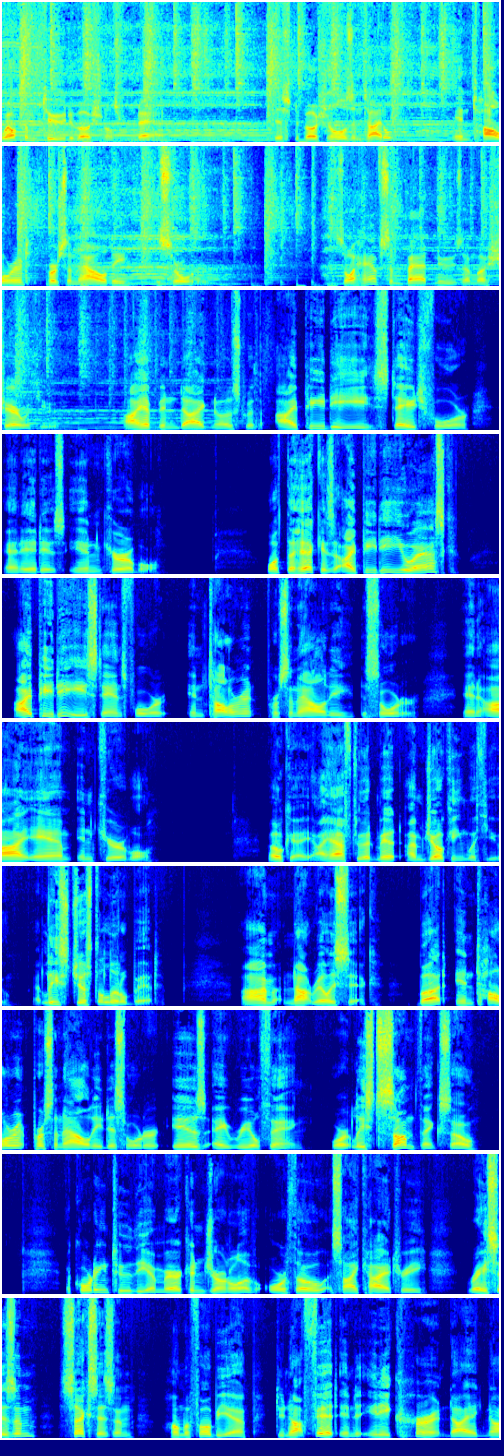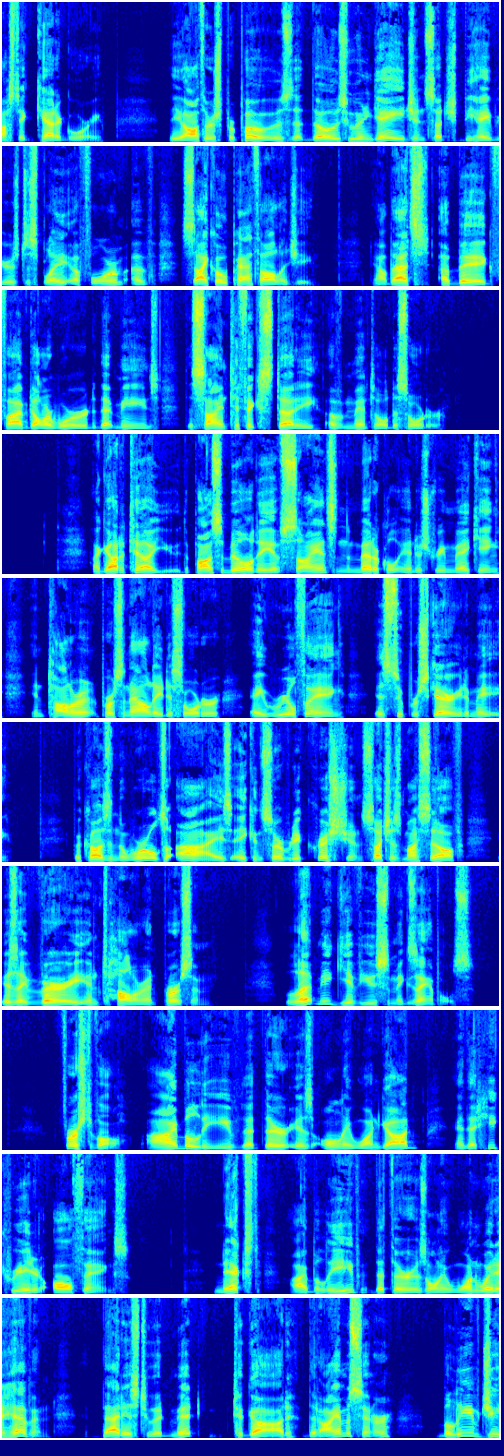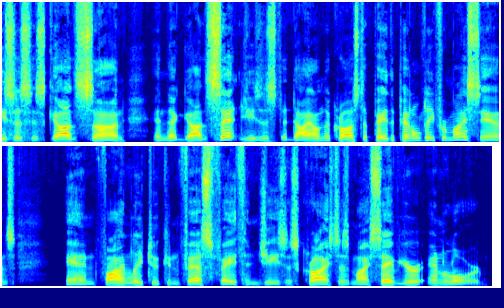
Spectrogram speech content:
Welcome to Devotionals from Dad. This devotional is entitled Intolerant Personality Disorder. So I have some bad news I must share with you. I have been diagnosed with IPD stage 4 and it is incurable. What the heck is IPD, you ask? IPD stands for Intolerant Personality Disorder, and I am incurable. Okay, I have to admit I'm joking with you, at least just a little bit. I'm not really sick, but intolerant personality disorder is a real thing, or at least some think so. According to the American Journal of Orthopsychiatry, racism, sexism, homophobia do not fit into any current diagnostic category. The authors propose that those who engage in such behaviors display a form of psychopathology. Now, that's a big $5 word that means the scientific study of mental disorder. I got to tell you, the possibility of science and the medical industry making intolerant personality disorder a real thing is super scary to me. Because, in the world's eyes, a conservative Christian such as myself is a very intolerant person. Let me give you some examples. First of all, I believe that there is only one God and that He created all things. Next, I believe that there is only one way to heaven that is to admit to God that I am a sinner, believe Jesus is God's Son, and that God sent Jesus to die on the cross to pay the penalty for my sins, and finally to confess faith in Jesus Christ as my Savior and Lord.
